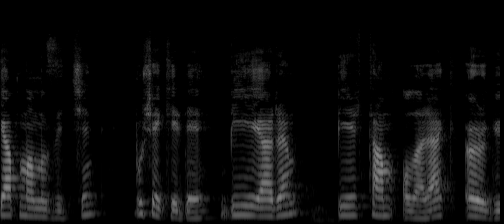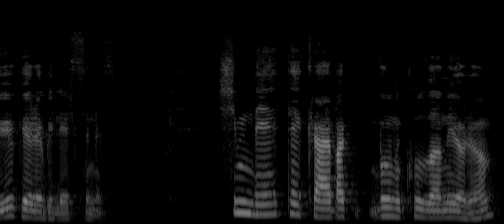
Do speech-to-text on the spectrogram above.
yapmamız için bu şekilde bir yarım bir tam olarak örgüyü görebilirsiniz. Şimdi tekrar bak bunu kullanıyorum.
